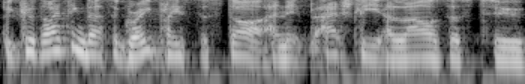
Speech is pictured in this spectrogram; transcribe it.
Because I think that's a great place to start, and it actually allows us to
